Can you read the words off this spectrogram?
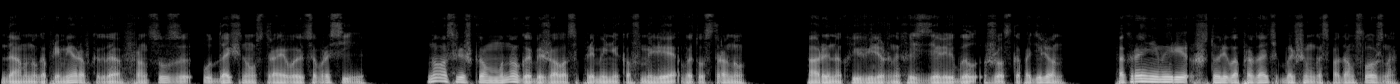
Да, много примеров, когда французы удачно устраиваются в России. Но слишком много бежало соплеменников Миле в эту страну, а рынок ювелирных изделий был жестко поделен. По крайней мере, что-либо продать большим господам сложно.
